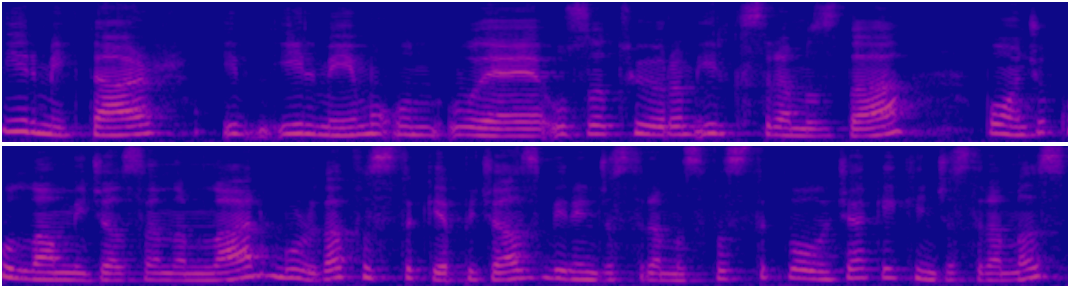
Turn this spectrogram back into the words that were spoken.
Bir miktar ilmeğimi e, uzatıyorum. İlk sıramızda boncuk kullanmayacağız hanımlar. Burada fıstık yapacağız. Birinci sıramız fıstıklı olacak. İkinci sıramız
